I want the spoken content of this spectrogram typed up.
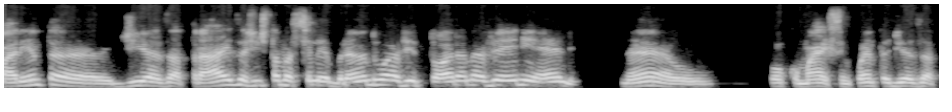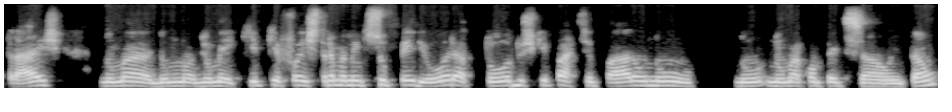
40 dias atrás, a gente estava celebrando a vitória na VNL, né? Um pouco mais, 50 dias atrás, numa, numa, de uma equipe que foi extremamente superior a todos que participaram no, no, numa competição. Então,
